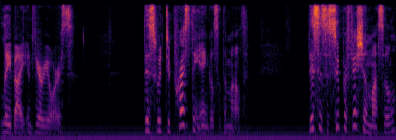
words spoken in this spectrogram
labii inferioris. This would depress the angles of the mouth. This is a superficial muscle.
